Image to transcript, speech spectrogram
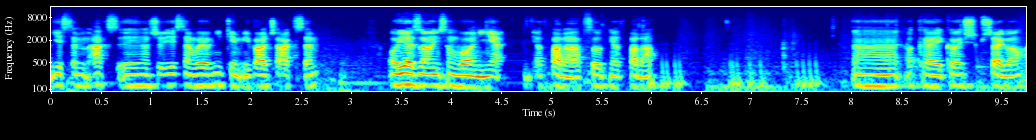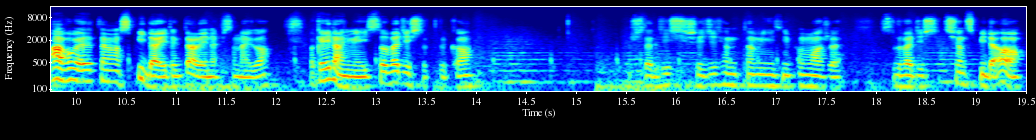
Jestem aks, e, znaczy jestem wojownikiem i walczę aksem. O Jezu, oni są wolni. Nie, nie odpada, absolutnie odpada. E, Okej, kogoś szybszego. A, w ogóle ten mam speeda i tak dalej napisanego. Okej, ile oni mieli? 120 tylko. 40, 60 to mi nic nie pomoże. 120, 1000 speeda, o!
